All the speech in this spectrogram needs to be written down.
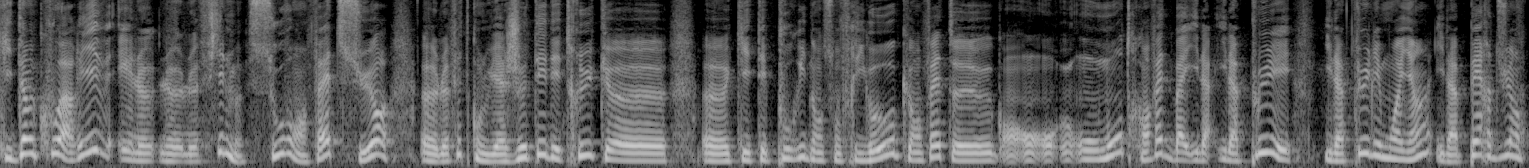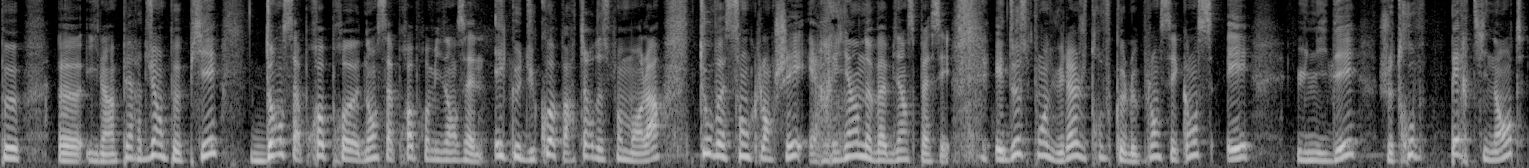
qui d'un coup arrive et le, le- film s'ouvre en fait sur euh, le fait qu'on lui a jeté des trucs euh, euh, qui étaient pourris dans son frigo qu'en fait on, on- on montre qu'en fait bah, il a il a plus les il a plus les moyens il a perdu un peu il a perdu un peu pied dans sa propre dans sa propre mise en scène. Et que du coup à partir de ce moment là tout va s'enclencher et rien ne va bien se passer. Et de ce point de vue là je trouve que le plan séquence est une idée je trouve pertinente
